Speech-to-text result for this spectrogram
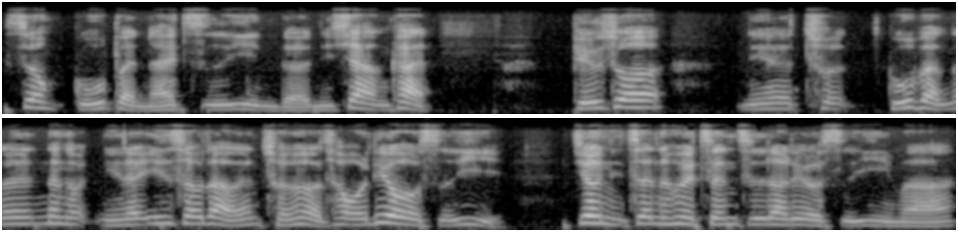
是用股本来支应的，你想想看，比如说你的存股本跟那个你的应收账款跟存货超过六十亿，就你真的会增资到六十亿吗？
